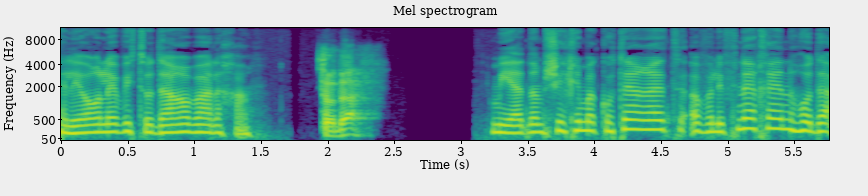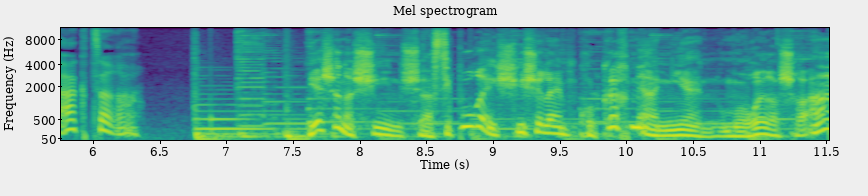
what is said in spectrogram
אליאור לוי, תודה רבה לך. תודה. מיד נמשיך עם הכותרת, אבל לפני כן הודעה קצרה. יש אנשים שהסיפור האישי שלהם כל כך מעניין ומעורר השראה,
